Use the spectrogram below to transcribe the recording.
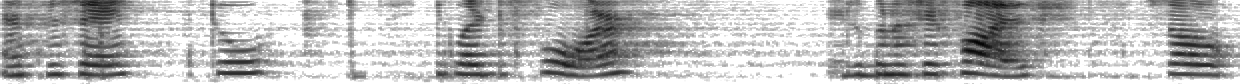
And if we say two equal to four, it's gonna say false. So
